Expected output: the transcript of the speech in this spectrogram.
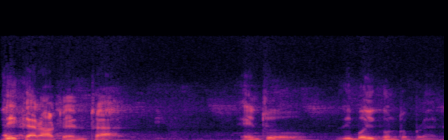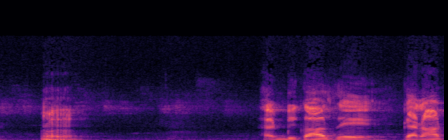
they cannot enter into the Vaikuntha planet. and because they cannot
